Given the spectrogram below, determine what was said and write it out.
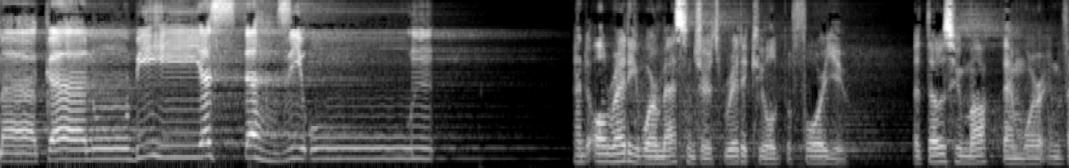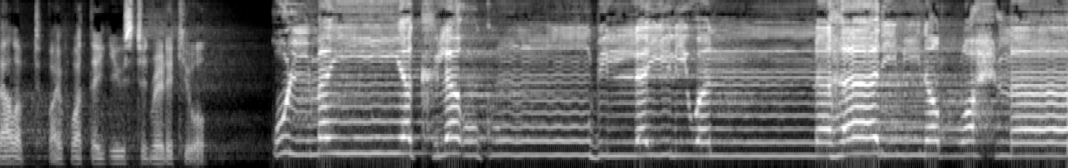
ما كانوا به يستهزئون And already were messengers ridiculed before you, but those who mocked them were enveloped by what they used to ridicule. قل من يكلؤكم بالليل والنهار من الرحمن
